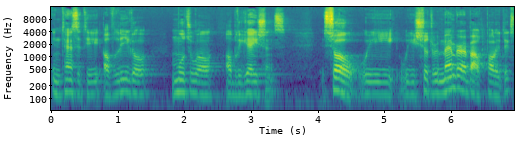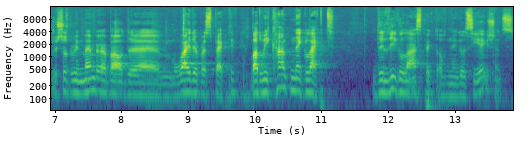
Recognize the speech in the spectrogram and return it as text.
intensity of legal mutual obligations. So we, we should remember about politics, we should remember about the um, wider perspective, but we can't neglect the legal aspect of negotiations.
